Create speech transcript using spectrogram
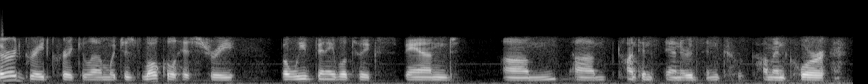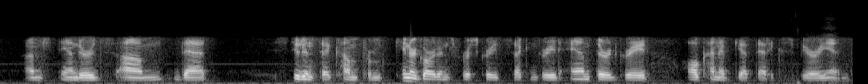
third grade curriculum, which is local history, but we've been able to expand um, um, content standards and Common Core um, standards um, that students that come from kindergarten, first grade, second grade, and third grade all kind of get that experience.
